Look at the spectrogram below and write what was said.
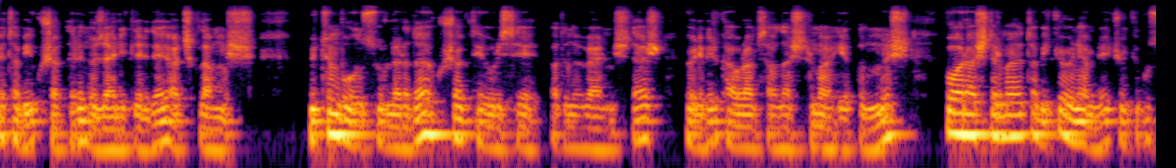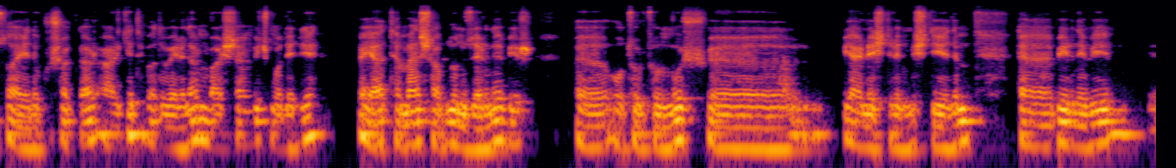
ve tabii kuşakların özellikleri de açıklanmış. Bütün bu unsurlara da kuşak teorisi adını vermişler. Böyle bir kavramsallaştırma yapılmış. Bu araştırma tabii ki önemli çünkü bu sayede kuşaklar arketip adı verilen başlangıç modeli veya temel şablon üzerine bir e, oturtulmuş, e, yerleştirilmiş diyelim e, bir nevi e,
